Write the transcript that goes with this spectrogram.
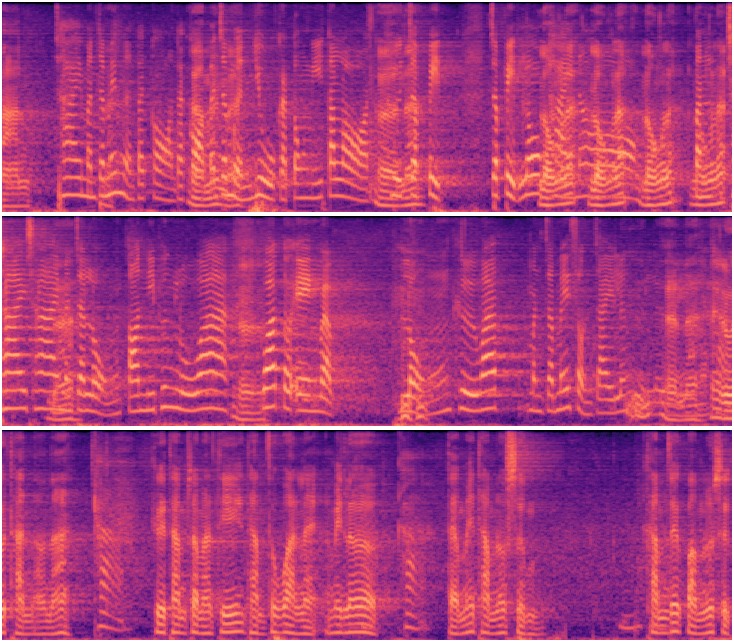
นาน ใช่มันจะไม่เหมือนแต่ก่อนแต่ก่อนเออมันจะไม่เหเหมืมืออนนอยู่กับตรงนี้ตลอดเออคือนะจะปิดจะปิดโลกหลงภายละนอกหลงละหลงละหลมันงละใช่ใช่นะมันจะหลงตอนนี้เพิ่งรู้ว่าเออว่าตัวเองแบบ หลงคือว่ามันจะไม่สนใจเรื่องอื่นเลยเออนะนะคะให้รู้ทันเอานะค่ะคือทำสมาธิทำทุกวันแหละไม่เลิกค่ะ แต่ไม่ทำแล้วซึมทำด้วยความรู้สึก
